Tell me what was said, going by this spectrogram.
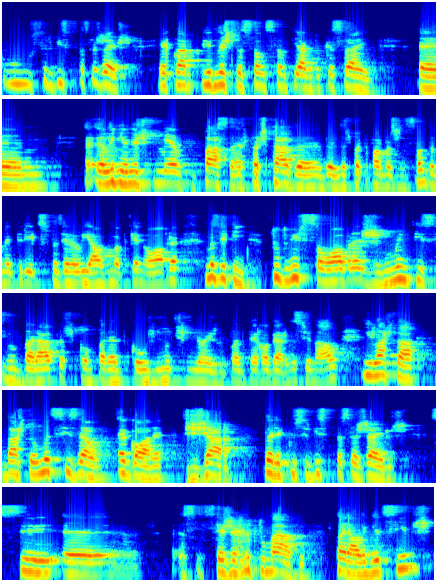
o serviço de passageiros. É claro que na estação de Santiago do Cacém a linha neste momento passa afastada das plataformas de gestão, também teria que se fazer ali alguma pequena obra, mas enfim, tudo isto são obras muitíssimo baratas comparando com os muitos milhões do Plano Ferroviário Nacional e lá está, basta uma decisão agora, já, para que o serviço de passageiros se, uh, seja retomado para a linha de Sines,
